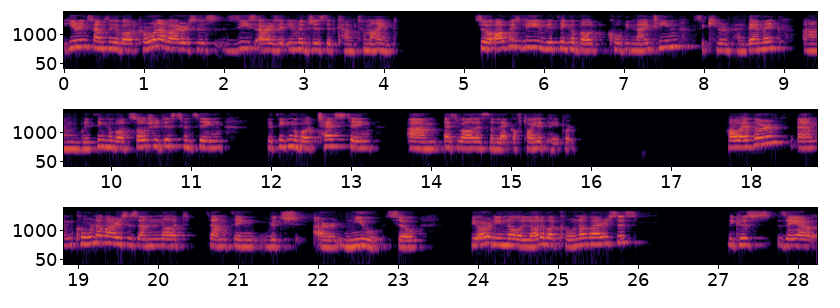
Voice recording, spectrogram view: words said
hearing something about coronaviruses, these are the images that come to mind. So obviously, we think about COVID-19, the current pandemic. Um, we're thinking about social distancing. We're thinking about testing, um, as well as the lack of toilet paper. However, um, coronaviruses are not something which are new. So we already know a lot about coronaviruses because they are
